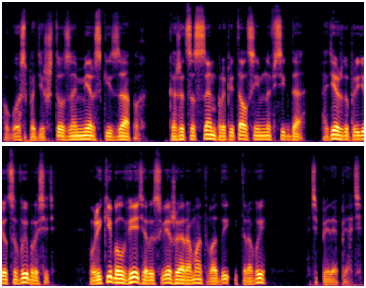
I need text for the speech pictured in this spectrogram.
О, Господи, что за мерзкий запах! Кажется, Сэм пропитался им навсегда. Одежду придется выбросить. У реки был ветер и свежий аромат воды и травы. А теперь опять.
